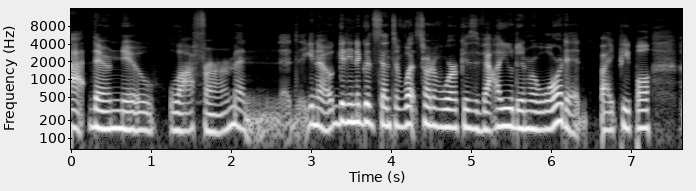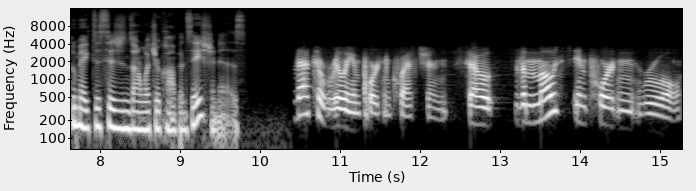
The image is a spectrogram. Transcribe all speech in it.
at their new law firm and you know getting a good sense of what sort of work is valued and rewarded by people who make decisions on what your compensation is that's a really important question so the most important rule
